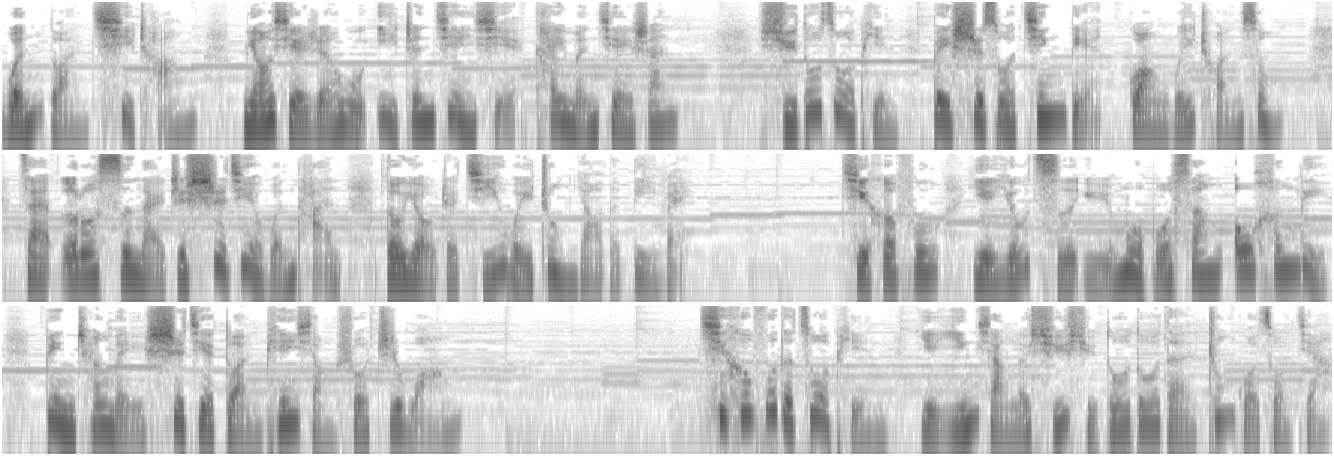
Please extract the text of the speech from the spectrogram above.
文短气长，描写人物一针见血，开门见山。许多作品被视作经典，广为传颂，在俄罗斯乃至世界文坛都有着极为重要的地位。契诃夫也由此与莫泊桑、欧亨利并称为世界短篇小说之王。契诃夫的作品也影响了许许多多的中国作家，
